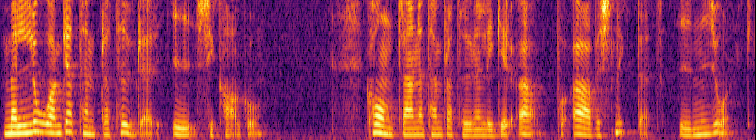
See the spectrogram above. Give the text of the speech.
med låga temperaturer i Chicago kontra när temperaturen ligger på översnittet i New York.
